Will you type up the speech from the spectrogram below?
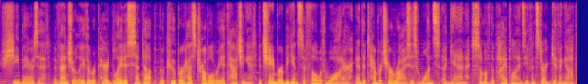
she bears it. Eventually, the repaired blade is sent up, but Cooper has trouble reattaching it. The chamber begins to fill with water, and the temperature rises once again. Some of the pipelines even start giving up,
